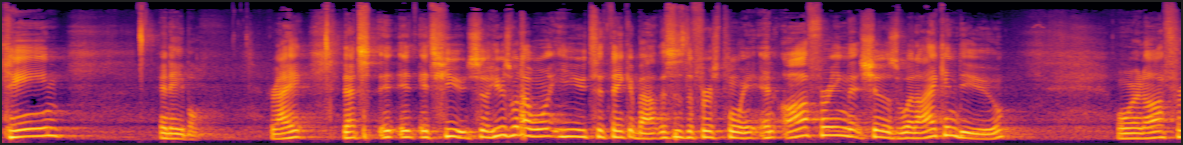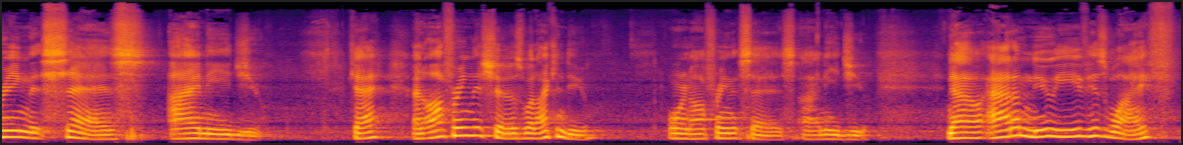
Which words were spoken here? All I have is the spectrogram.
Cain and Abel, right? That's it, it, it's huge. So here's what I want you to think about. This is the first point an offering that shows what I can do, or an offering that says, I need you. Okay? An offering that shows what I can do, or an offering that says, I need you. Now, Adam knew Eve, his wife,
